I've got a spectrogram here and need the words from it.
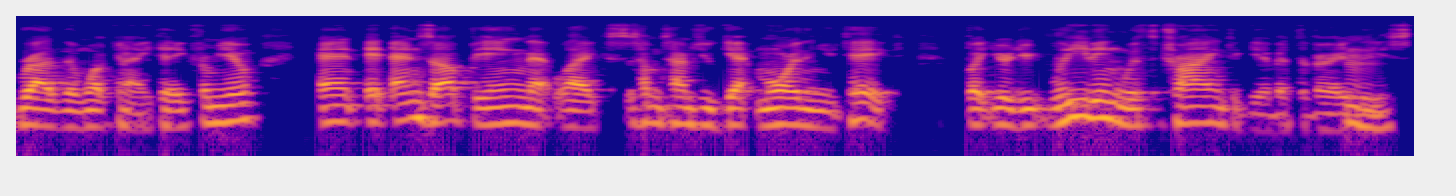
rather than what can I take from you? And it ends up being that like sometimes you get more than you take but you're, you're leading with trying to give at the very mm. least.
